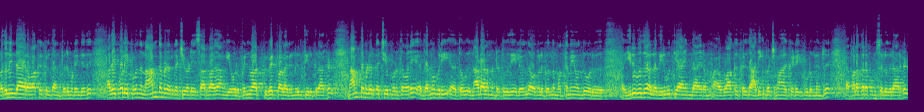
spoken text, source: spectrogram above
பதினைந்தாயிரம் வாக்குகள் தான் பெருமடைந்தது. அதே போல் இப்போ வந்து நாம் தமிழர் கட்சியுடைய சார்பாக அங்கே ஒரு பெண் வாட்- வேட்பாளரை நிறுத்தி இருக்கிறார்கள் நாம் தமிழர் கட்சியை பொறுத்தவரை தருமபுரி தொகு நாடாளுமன்ற தொகுதியில் வந்து அவங்களுக்கு வந்து மொத்தமே வந்து ஒரு இருபது அல்லது இருபத்தி ஐந்தாயிரம் வாக்குகள் தான் அதிகபட்சமாக கிடைக்கும். கிடைக்கக்கூடும் என்று பலதரப்பும் பல தரப்பும் சொல்லுகிறார்கள்.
